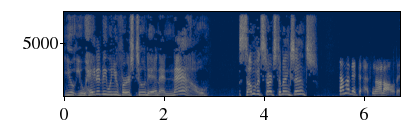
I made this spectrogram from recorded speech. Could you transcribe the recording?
You you hated me when you first tuned in, and now some of it starts to make sense. Some of it does, not all of it.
